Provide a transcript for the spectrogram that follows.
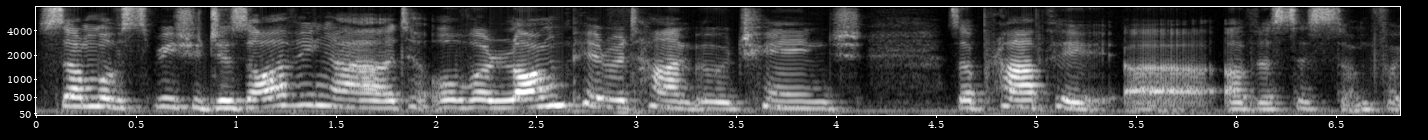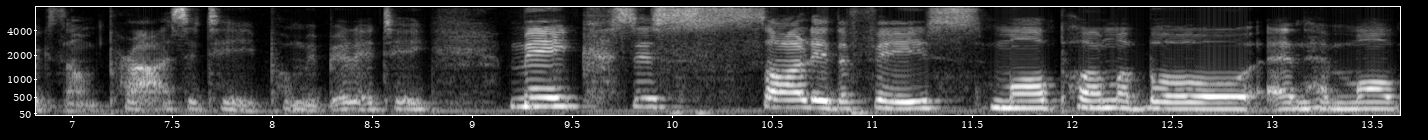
some of species dissolving out over a long period of time, it will change the property uh, of the system, for example, porosity, permeability, make this solid phase more permeable and have more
